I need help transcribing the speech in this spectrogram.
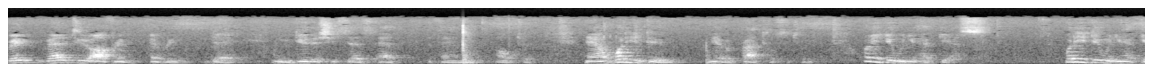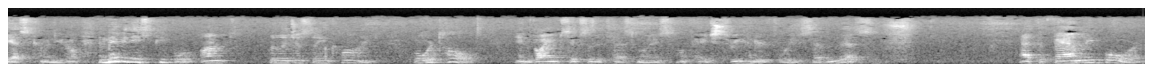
great gratitude offering every day. And we do this, she says, at the family altar. Now, what do you do when you have a practical situation? What do you do when you have guests? What do you do when you have guests come into your home? And maybe these people aren't religiously inclined. Well, we're told in volume 6 of the testimonies on page 347 this. At the family board,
